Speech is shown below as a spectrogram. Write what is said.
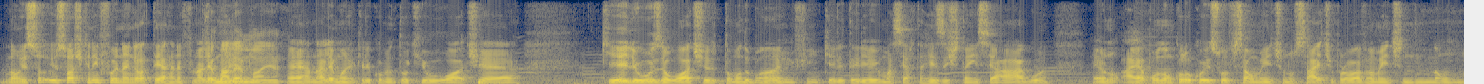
não, isso, isso acho que nem foi na Inglaterra, né? Foi na Alemanha. Foi na Alemanha. É, na Alemanha, que ele comentou que o Watch é. que ele usa o Watch tomando banho, enfim, que ele teria uma certa resistência à água. É, não, a Apple não colocou isso oficialmente no site, provavelmente não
